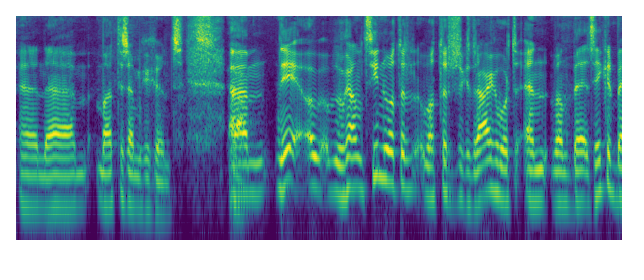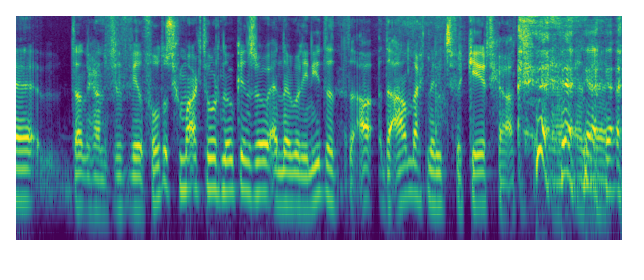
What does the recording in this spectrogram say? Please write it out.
En, ehm, maar het is hem gegund. Ehm, nee, we gaan het zien wat er, wat er gedragen wordt. En, want bij, zeker bij... Dan gaan veel foto's gemaakt worden ook en zo. En dan wil je niet dat de, de aandacht naar iets verkeerd gaat. Ja, en, eh,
